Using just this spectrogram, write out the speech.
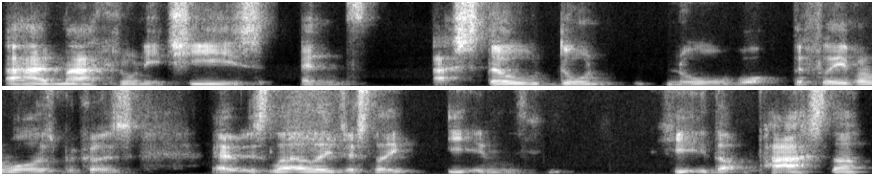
I had macaroni cheese and i still don't know what the flavor was because it was literally just like eating heated up pasta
